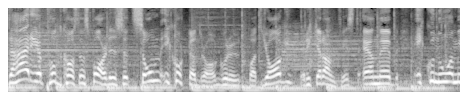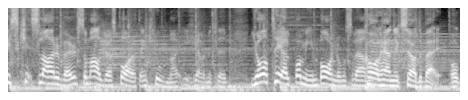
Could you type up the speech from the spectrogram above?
Det här är podcasten Sparadiset som i korta drag går ut på att jag, Rickard Almqvist, en eh, ekonomisk slarver som aldrig har sparat en krona i hela mitt liv. Jag tar hjälp av min barndomsvän... Karl-Henrik Söderberg. Och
